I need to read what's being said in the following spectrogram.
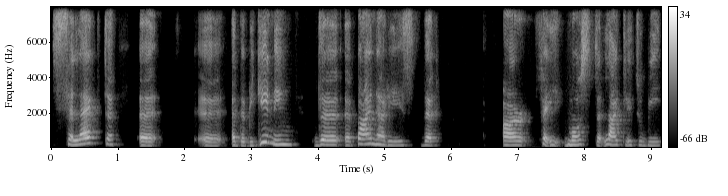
select at the beginning the uh, binaries that are most likely to be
